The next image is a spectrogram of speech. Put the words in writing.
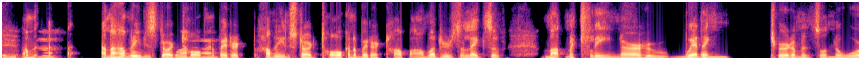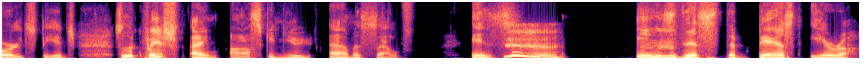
Oh um, and I haven't even started wow. talking about her. Haven't even started talking about our top amateurs, the likes of Matt McClean there, who winning tournaments on the world stage. So the question I'm asking you, uh, myself, is: mm-hmm. Is this the best era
